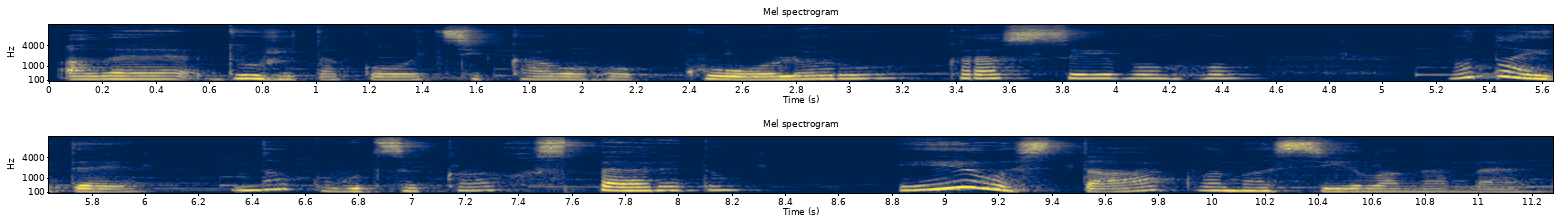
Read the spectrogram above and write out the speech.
але дуже такого цікавого кольору, красивого. Вона йде на гудзиках спереду. І ось так вона сіла на мене.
